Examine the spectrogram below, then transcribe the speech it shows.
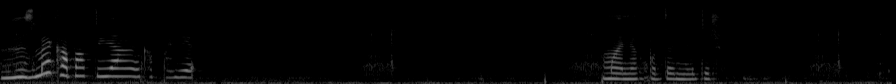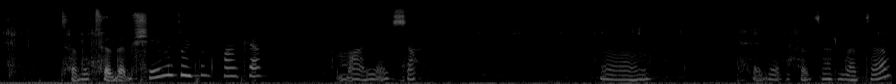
Yüzme kapattı kapıyı. Manyak mıdır nedir? Tövbe tövbe bir şey mi duydum sanki? Ama neyse. Hmm. Şeyleri hazırladım.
